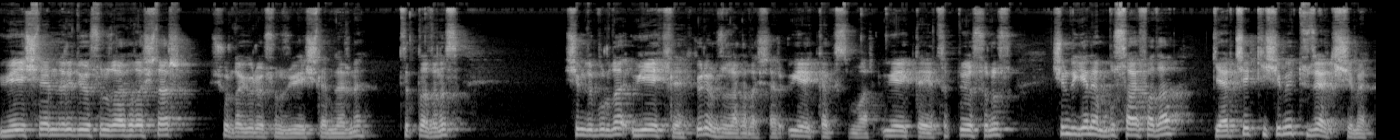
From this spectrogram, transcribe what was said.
Üye işlemleri diyorsunuz arkadaşlar. Şurada görüyorsunuz üye işlemlerini. Tıkladınız. Şimdi burada üye ekle. Görüyor musunuz arkadaşlar? Üye ekle kısmı var. Üye ekleye tıklıyorsunuz. Şimdi gelen bu sayfada gerçek kişi mi, tüzel kişi mi?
